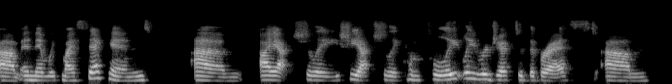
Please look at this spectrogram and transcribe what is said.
um, and then with my second, um, I actually she actually completely rejected the breast. Um,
